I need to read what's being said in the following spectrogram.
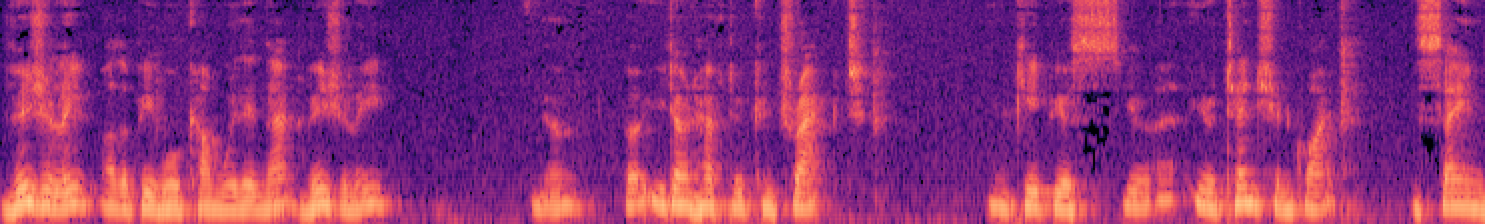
visually, other people will come within that visually you know, but you don't have to contract. You keep your, your, your attention quite the same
